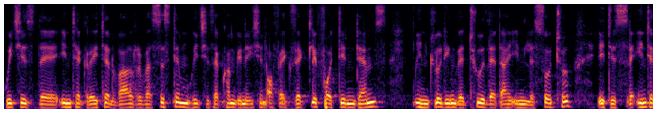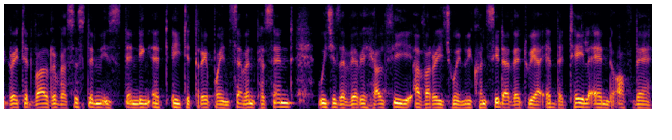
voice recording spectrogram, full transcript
which is the integrated Vaal River system, which is a combination of exactly 14 dams, including the two that are in Lesotho, it is the integrated Vaal River system is standing at 83.7%, which is a very healthy average when we consider that we are at the tail end of the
